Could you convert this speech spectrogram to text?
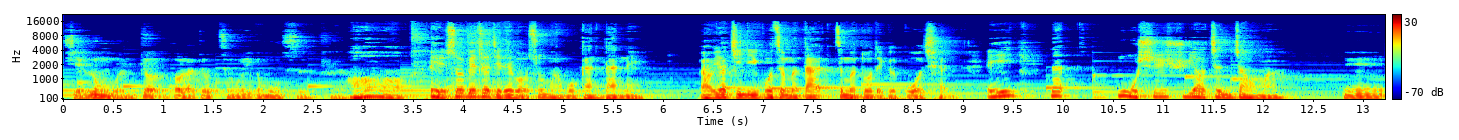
写论文，就后来就成为一个牧师。哦，哎，所以变这几类宝书嘛，不简单呢，然后要经历过这么大这么多的一个过程。哎，那牧师需要证照吗？嗯，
